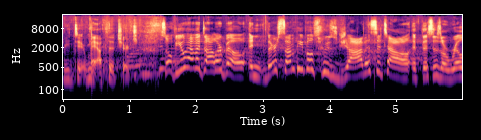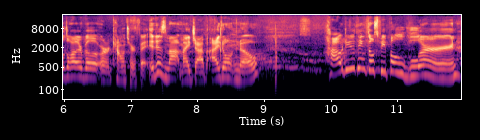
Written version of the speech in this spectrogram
We do math at church. So if you have a dollar bill, and there's some people whose job is to tell if this is a real dollar bill or a counterfeit. It is not my job. I don't know. How do you think those people learn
